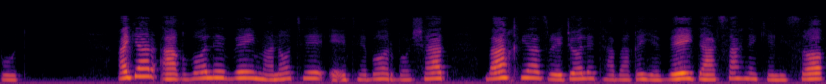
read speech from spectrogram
بود. اگر اقوال وی منات اعتبار باشد برخی از رجال طبقه وی در صحن کلیسا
